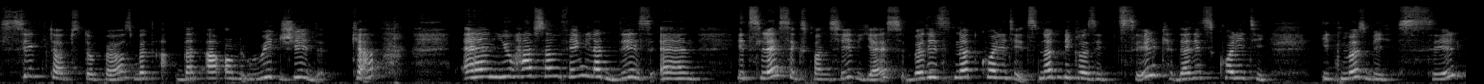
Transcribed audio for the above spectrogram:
silk top stoppers but that are on rigid cap. And you have something like this and it's less expensive yes but it's not quality. It's not because it's silk that it's quality. It must be silk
